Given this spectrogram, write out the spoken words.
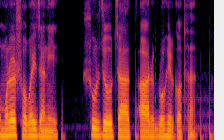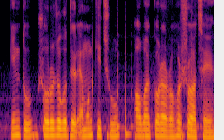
আমরা সবাই জানি সূর্য, চাঁদ আর গ্রহের কথা। কিন্তু সৌরজগতের এমন কিছু অবাক করার রহস্য আছে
